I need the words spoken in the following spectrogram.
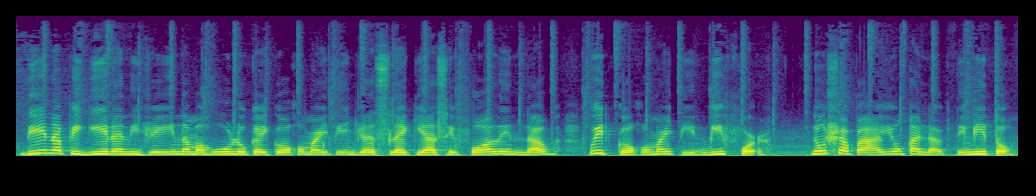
di napigilan ni Jane na mahulog kay Coco Martin just like Yasi fall in love with Coco Martin before. Nung siya pa yung kalab din nito.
